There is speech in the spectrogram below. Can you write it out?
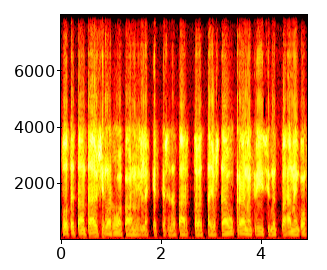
tuotetaan täysillä ruokaa niille, ketkä sitä tarttoo, että jos tämä Ukrainan kriisi nyt vähän niin kuin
